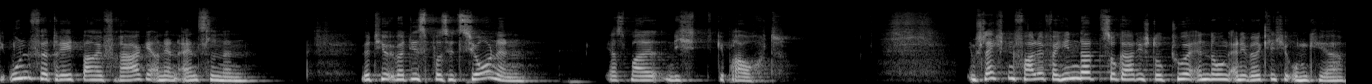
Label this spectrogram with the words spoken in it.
die unverdrehtbare Frage an den Einzelnen wird hier über Dispositionen erstmal nicht gebraucht. Im schlechten Falle verhindert sogar die Strukturänderung eine wirkliche Umkehr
